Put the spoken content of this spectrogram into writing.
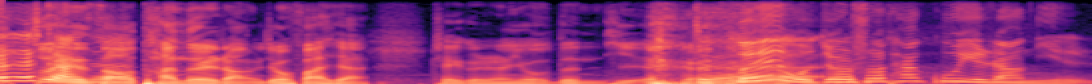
而且最早谭队长就发现这个人有问题，对，所以我就是说，他故意让你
